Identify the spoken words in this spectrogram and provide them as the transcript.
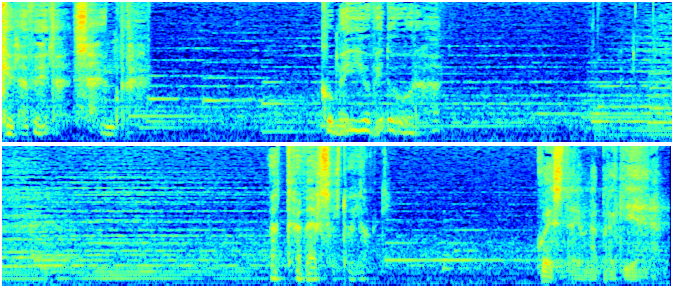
che la veda sempre come io vedo ora. Attraverso i tuoi occhi. Questa è una preghiera.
